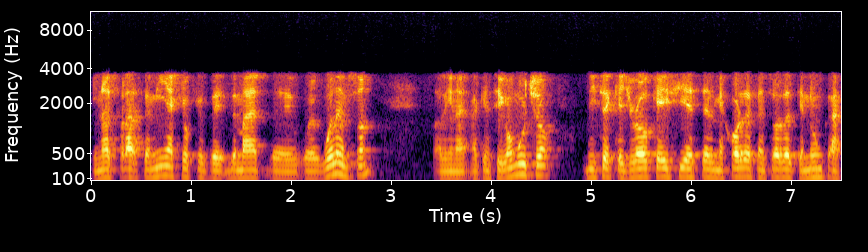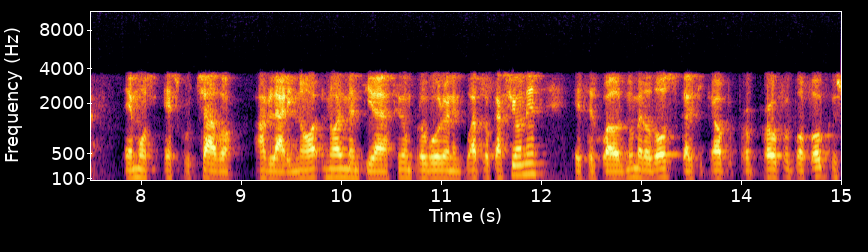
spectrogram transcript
y no es frase mía, creo que es de, Matt Williamson, alguien a, quien sigo mucho, dice que Jerome Casey es el mejor defensor del que nunca hemos escuchado hablar, y no, no es mentira, ha sido un Pro Bowler en cuatro ocasiones, es el jugador número dos calificado por Pro Football Focus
